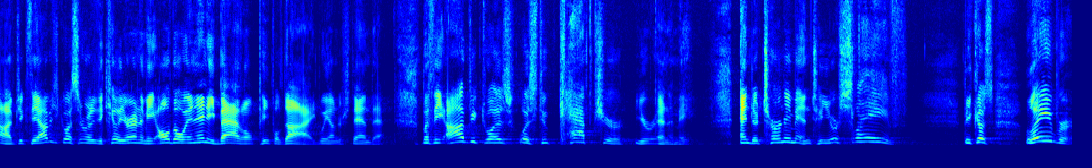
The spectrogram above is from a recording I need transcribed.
object. The object wasn't really to kill your enemy, although in any battle people died. We understand that. But the object was, was to capture your enemy and to turn him into your slave. Because labor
